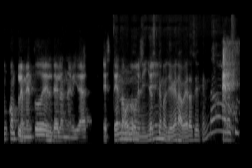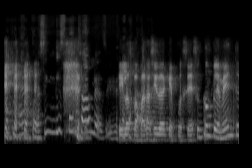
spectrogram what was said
Un complemento del de la Navidad. Estén o no los niños estén. que nos lleguen a ver así de que no, no es un complemento, es indispensable. Así. Y los papás así de que, pues, es un complemento.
